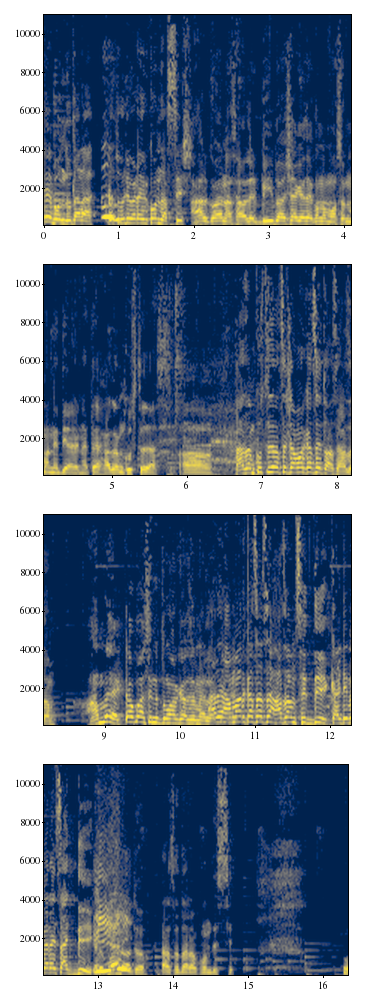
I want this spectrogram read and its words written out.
এ বন্ধু দাঁড়া। এত উড়ি বেড়া কোন যাচ্ছিস? আর কয় না সাওয়ালের বিয়ে বসে গেছে কোনো মুসলমানে দেওয়া হয় না। তাই হাজাম খুঁজতে যাচ্ছি। হাজাম খুঁজতে যাচ্ছিস? আমার কাছেই তো আছে হাজাম। আমরা একটাও পাচ্ছি না তোমার কাছে মেলা আরে আমার কাছে আছে হাজাম সিদ্দিক কাটি বেড়াই চাদ্দিক তো আচ্ছা দাঁড়া ফোন দিচ্ছি। ও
